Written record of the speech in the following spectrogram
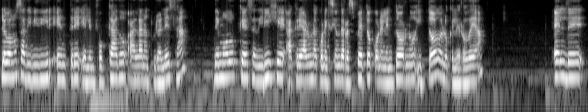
Lo vamos a dividir entre el enfocado a la naturaleza, de modo que se dirige a crear una conexión de respeto con el entorno y todo lo que le rodea. El de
